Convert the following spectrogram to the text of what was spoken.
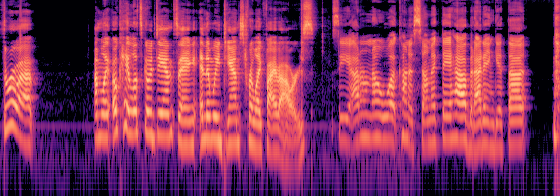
Threw up. I'm like, "Okay, let's go dancing." And then we danced for like 5 hours. See, I don't know what kind of stomach they have, but I didn't get that.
